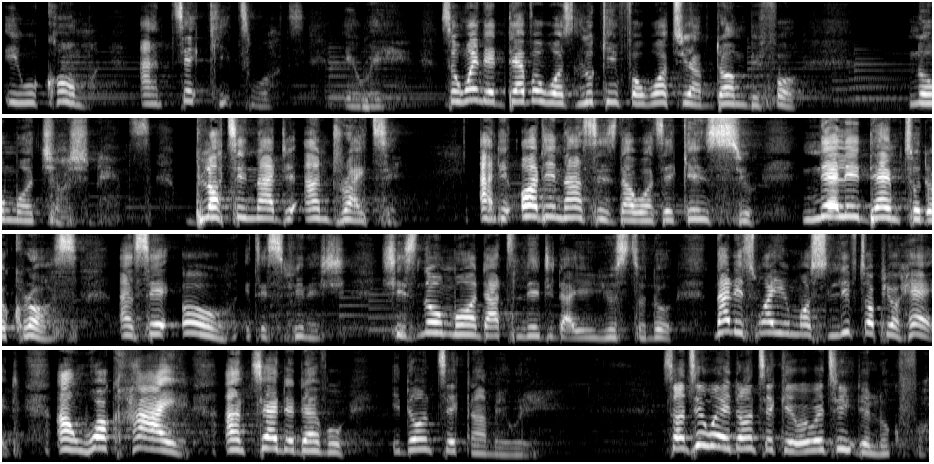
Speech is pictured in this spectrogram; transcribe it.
he will come and take it what? Away. So when the devil was looking for what you have done before, no more judgments, blotting out the handwriting and the ordinances that was against you, nailing them to the cross, and say, "Oh, it is finished." She's no more that lady that you used to know. That is why you must lift up your head and walk high and tell the devil, "You don't take him away." Something where you don't take away, what do you look for?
